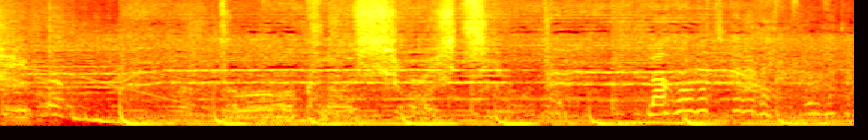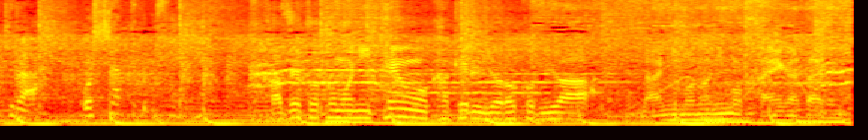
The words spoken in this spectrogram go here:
遠くの死が必要だ魔法の力が必要な時はおっしゃってくださいね。風と共に天をかける喜びは何者にも代え難い。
